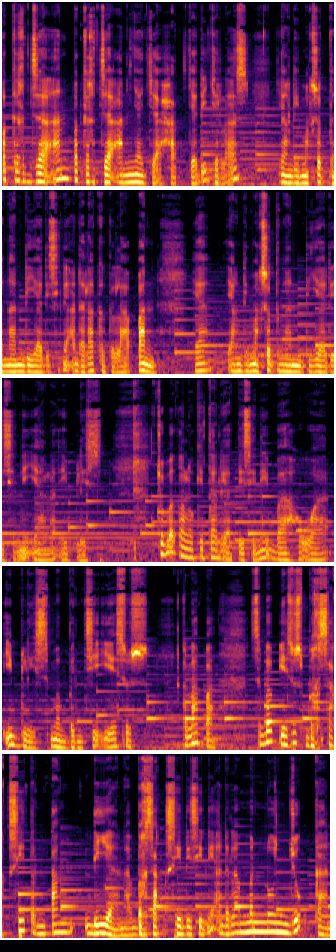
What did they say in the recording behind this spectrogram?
pekerjaan-pekerjaannya jahat. Jadi jelas yang dimaksud dengan dia di sini adalah kegelapan. Ya, yang dimaksud dengan dia di sini ialah iblis. Coba kalau kita lihat di sini bahwa iblis membenci Yesus. Kenapa? Sebab Yesus bersaksi tentang dia. Nah, bersaksi di sini adalah menunjukkan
